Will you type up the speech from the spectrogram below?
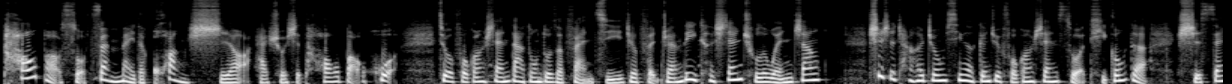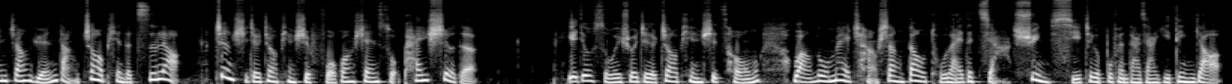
淘宝所贩卖的矿石啊，还说是淘宝货。就佛光山大动作的反击，这粉砖立刻删除了文章。事实查核中心啊，根据佛光山所提供的十三张原档照片的资料，证实这照片是佛光山所拍摄的。也就所谓说这个照片是从网络卖场上盗图来的假讯息，这个部分大家一定要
